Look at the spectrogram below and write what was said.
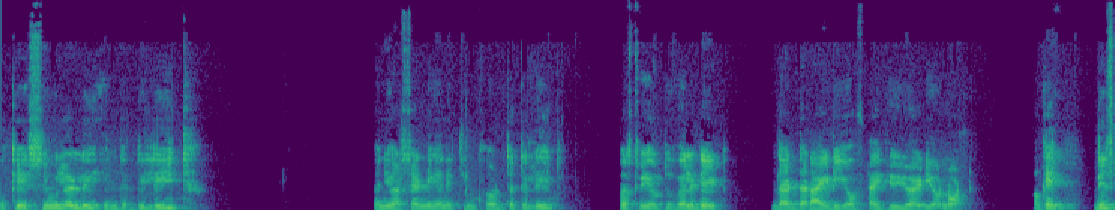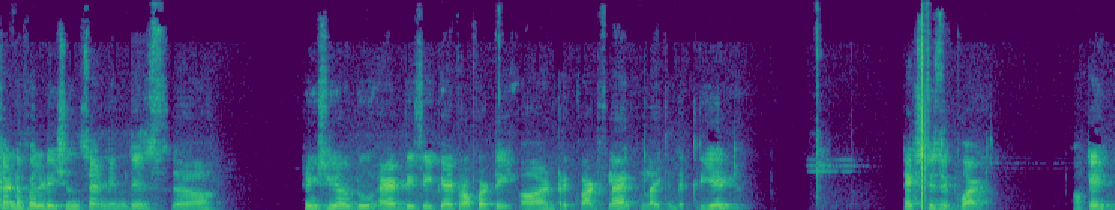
okay similarly in the delete when you are sending anything for the delete first we have to validate that that id of type UUID or not. Okay these kind of validations and in this uh, things you have to add this API property and required flag like in the create text is required. Okay?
